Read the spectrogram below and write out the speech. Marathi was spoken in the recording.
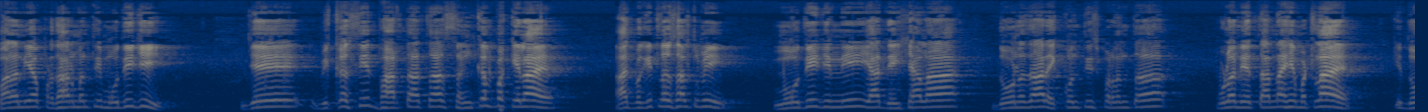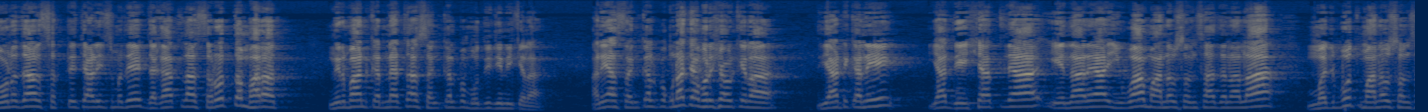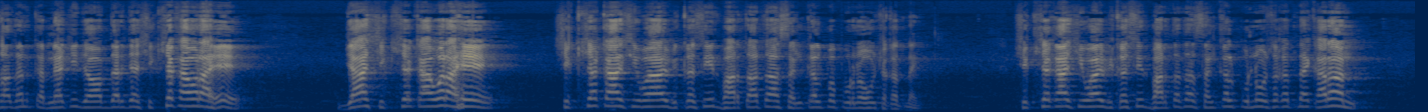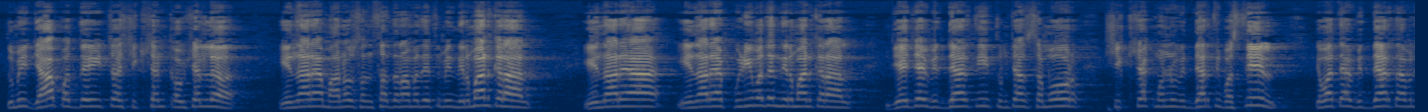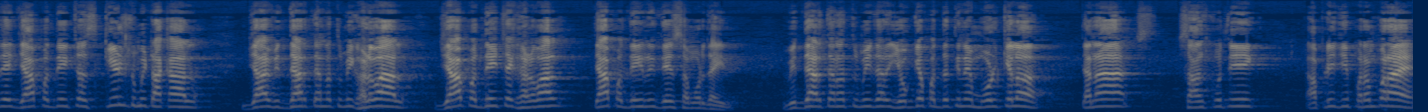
माननीय प्रधानमंत्री मोदीजी जे विकसित भारताचा संकल्प केला आहे आज बघितलं असाल तुम्ही मोदीजींनी या देशाला दोन हजार एकोणतीस पर्यंत पुढे नेताना हे म्हटलं आहे की दोन हजार सत्तेचाळीसमध्ये जगातला सर्वोत्तम भारत निर्माण करण्याचा संकल्प मोदीजींनी केला. आणि हा संकल्प कुणाच्या भरोशावर केला? या ठिकाणी या देशातल्या येणाऱ्या युवा मानव संसाधनाला मजबूत मानव संसाधन करण्याची जबाबदारी ज्या शिक्षकावर आहे ज्या शिक्षकावर आहे शिक्षकाशिवाय विकसित भारताचा संकल्प पूर्ण होऊ शकत नाही. शिक्षकाशिवाय विकसित भारताचा संकल्प पूर्ण होऊ शकत नाही कारण तुम्ही ज्या पद्धतीचं शिक्षण कौशल्य येणाऱ्या मानव संसाधनामध्ये तुम्ही निर्माण कराल येणाऱ्या येणाऱ्या पिढीमध्ये निर्माण कराल जे जे विद्यार्थी तुमच्यासमोर शिक्षक म्हणून विद्यार्थी बसतील तेव्हा त्या विद्यार्थ्यामध्ये ज्या पद्धतीचं स्किल तुम्ही टाकाल ज्या विद्यार्थ्यांना तुम्ही घडवाल ज्या पद्धतीचे घडवाल त्या पद्धतीने देश समोर जाईल. विद्यार्थ्यांना तुम्ही जर योग्य पद्धतीने मोल्ड केलं त्यांना सांस्कृतिक आपली जी परंपरा आहे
